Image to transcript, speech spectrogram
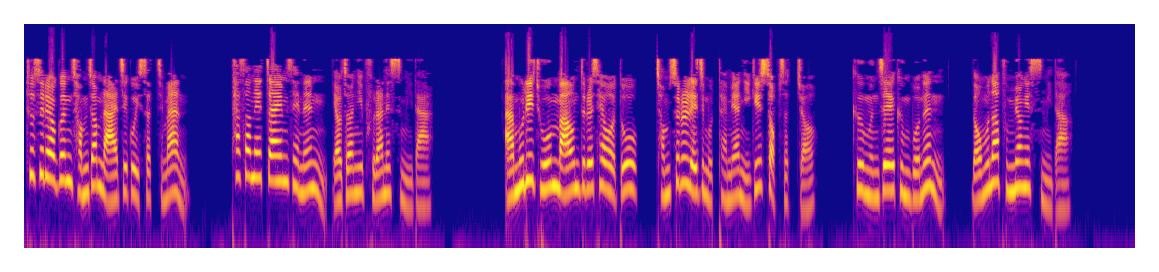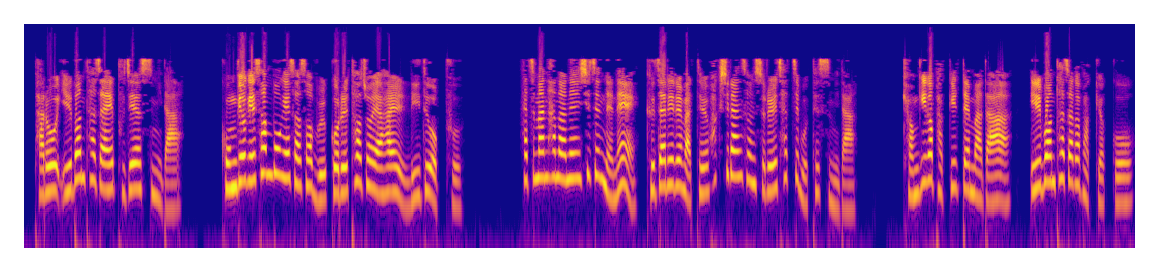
투수력은 점점 나아지고 있었지만 타선의 짜임새는 여전히 불안했습니다. 아무리 좋은 마운드를 세워도 점수를 내지 못하면 이길 수 없었죠. 그 문제의 근본은 너무나 분명했습니다. 바로 1번 타자의 부재였습니다. 공격의 선봉에 서서 물꼬를 터줘야 할 리드오프. 하지만 하나는 시즌 내내 그 자리를 맡을 확실한 선수를 찾지 못했습니다. 경기가 바뀔 때마다 1번 타자가 바뀌었고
